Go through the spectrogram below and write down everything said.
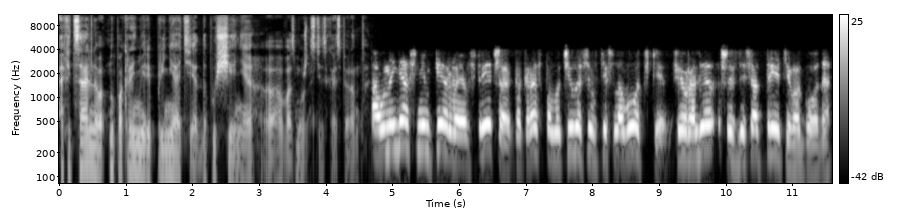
официального, ну, по крайней мере, принятия, допущения э, возможности языка аспиранта? А у меня с ним первая встреча как раз получилась в Кисловодске в феврале 63 -го года.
